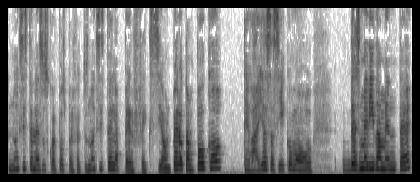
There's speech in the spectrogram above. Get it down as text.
no existen esos cuerpos perfectos, no existe la perfección. Pero tampoco te vayas así como desmedidamente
